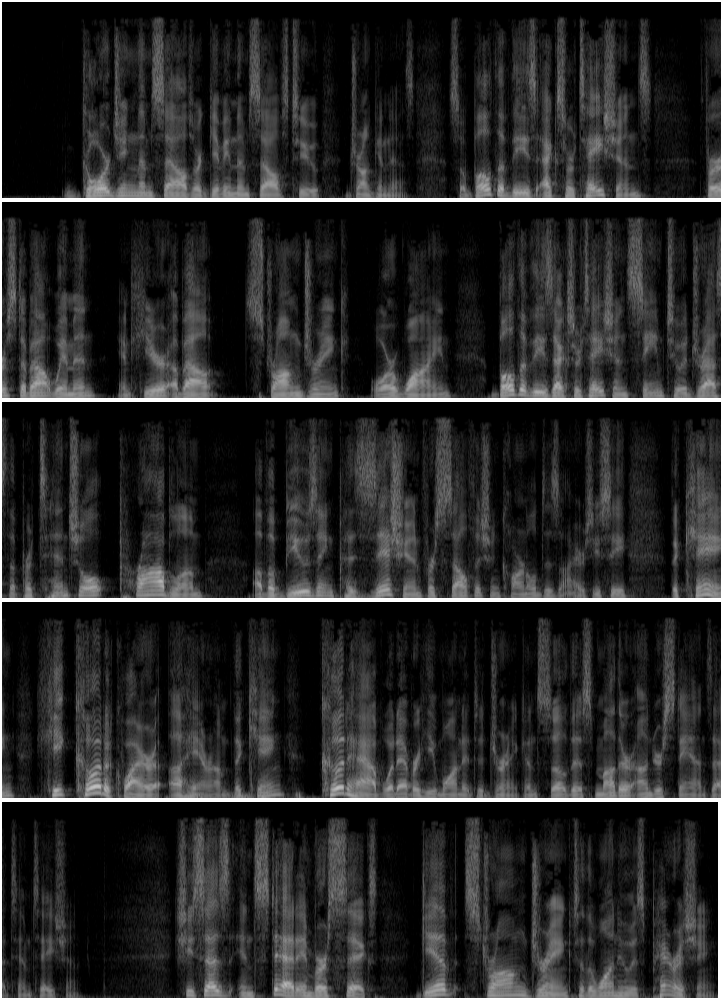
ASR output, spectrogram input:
gorging themselves or giving themselves to drunkenness. So both of these exhortations, first about women and here about strong drink or wine, both of these exhortations seem to address the potential problem of abusing position for selfish and carnal desires. You see, the king, he could acquire a harem. The king could have whatever he wanted to drink. And so this mother understands that temptation. She says instead in verse 6 Give strong drink to the one who is perishing,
